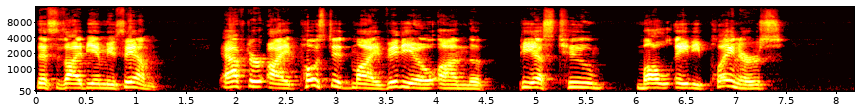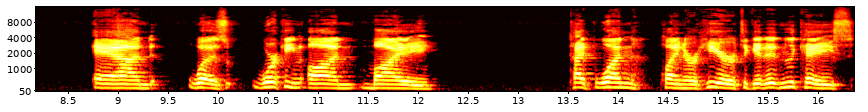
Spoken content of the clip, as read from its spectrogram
This is IBM Museum. After I posted my video on the PS2 Model 80 planars and was working on my Type 1 planar here to get it in the case,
